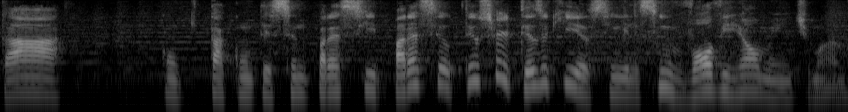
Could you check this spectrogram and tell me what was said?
tá, com o que tá acontecendo. Parece, parece, eu tenho certeza que, assim, ele se envolve realmente, mano.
